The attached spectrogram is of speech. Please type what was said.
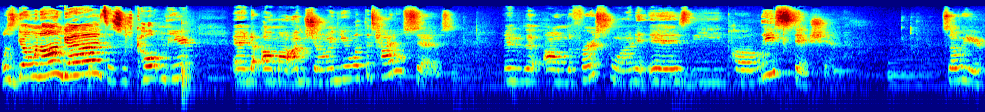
What's going on, guys? This is Colton here, and um, I'm showing you what the title says. And the um, the first one is the police station. It's over here.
